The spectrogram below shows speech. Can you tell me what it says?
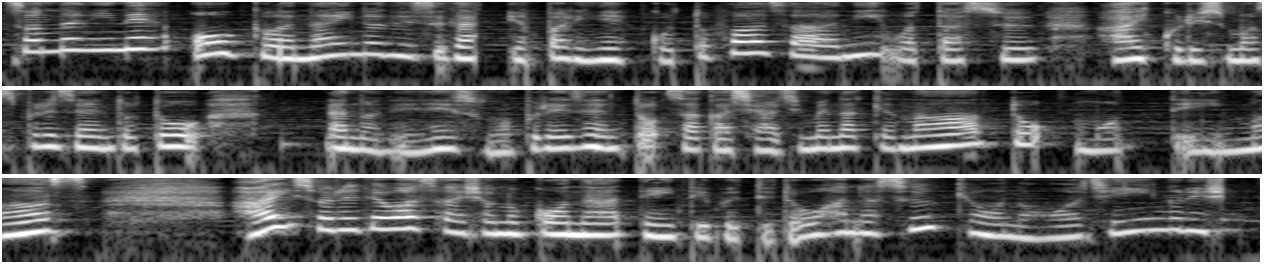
そんなにね、多くはないのですが、やっぱりね、ゴッドファーザーに渡す、はい、クリスマスプレゼントと、なのでね、そのプレゼント探し始めなきゃなと思っています。はい、それでは最初のコーナー、ネイティブってどう話す？今日の Aussie English。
